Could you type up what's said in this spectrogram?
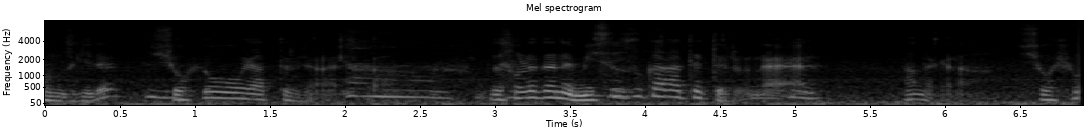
本好きでうん。書評をやってるじゃないですか、あでそれでねみすゞから出てるね、はい。なんだっけな。書評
